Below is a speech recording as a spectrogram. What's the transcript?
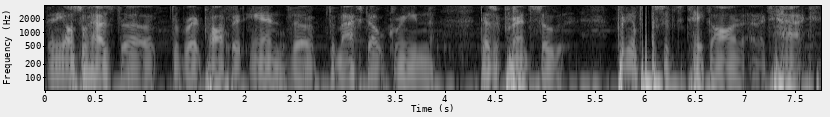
Then he also has the the red Prophet and the the maxed out green Desert Prince. So pretty impressive to take on an attack.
